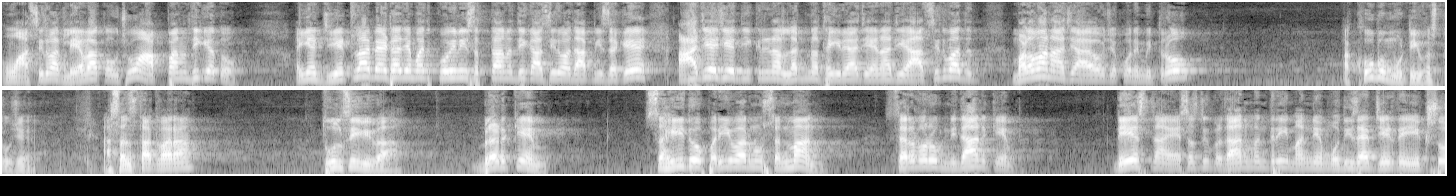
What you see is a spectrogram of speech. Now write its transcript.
હું આશીર્વાદ લેવા કહું છું આપવા નથી કહેતો. અહીંયા જેટલા બેઠા છે એમાં કોઈની સત્તા નથી કે આશીર્વાદ આપી શકે. આજે જે દીકરીના લગ્ન થઈ રહ્યા છે, એના જે આશીર્વાદ મળવાના છે આયોજકોને મિત્રો, આ ખૂબ મોટી વસ્તુ છે. આ સંસ્થા દ્વારા તુલસી વિવાહ, બ્લડ કેમ્પ, શહીદો પરિવારનું સન્માન સર્વરોગ નિદાન કેમ્પ. દેશના યશસ્વી પ્રધાનમંત્રી માન્ય મોદી સાહેબ જે રીતે એકસો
